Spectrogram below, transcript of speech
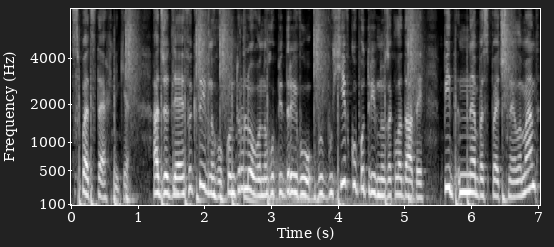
спецтехніки. Адже для ефективного контрольованого підриву вибухівку потрібно закладати під небезпечний елемент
